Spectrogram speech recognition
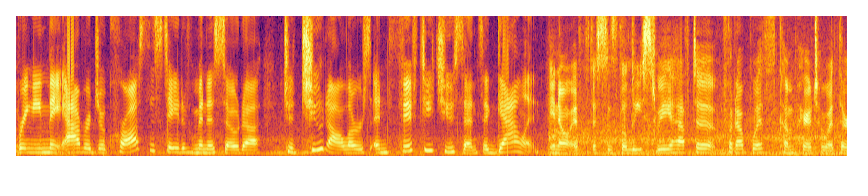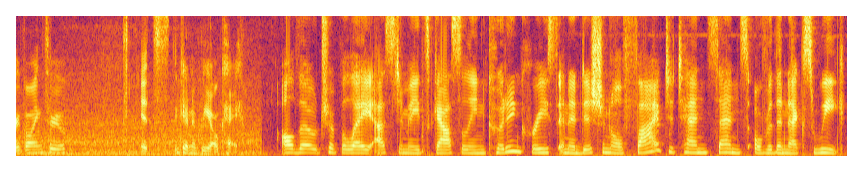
bringing the average across the state of Minnesota to $2.52 a gallon. You know, if this is the least we have to put up with compared to what they're going through, it's going to be okay. Although AAA estimates gasoline could increase an additional 5 to 10 cents over the next week,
